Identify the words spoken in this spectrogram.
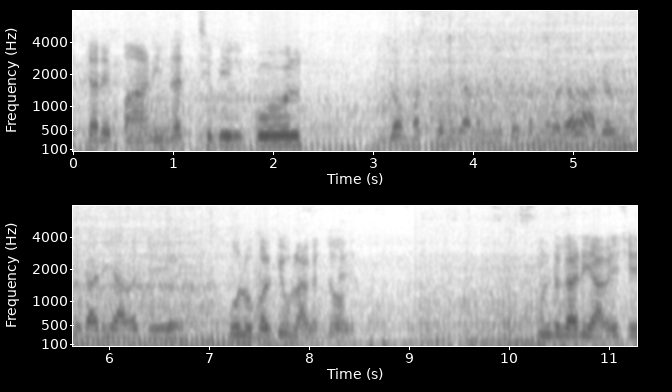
અત્યારે પાણી નથી બિલકુલ. જો મસ્ત મજાનો વ્યૂ છે તમને બતાવો. આગળ ઊંટ ગાડી આવે છે. પુલ ઉપર કેવું લાગે જો? ઊંટ ગાડી આવે છે.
